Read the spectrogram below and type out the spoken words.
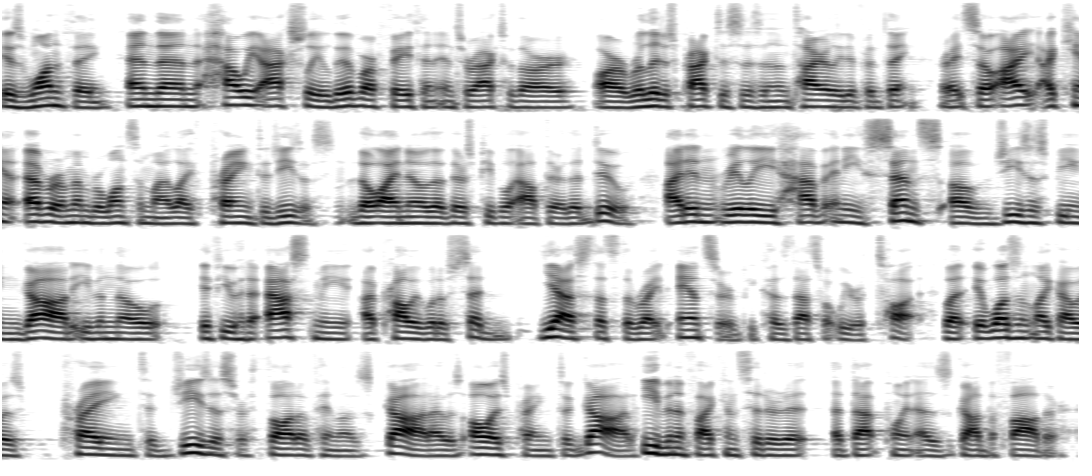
is one thing. And then how we actually live our faith and interact with our, our religious practices is an entirely different thing, right? So I, I can't ever remember once in my life praying to Jesus, though I know that there's people out there that do. I didn't really have any sense of Jesus being God, even though if you had asked me, I probably would have said, yes, that's the right answer because that's what we were taught. But it wasn't like I was praying to Jesus or thought of him as God. I was always praying to God, even if I considered it at that point as God the Father,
